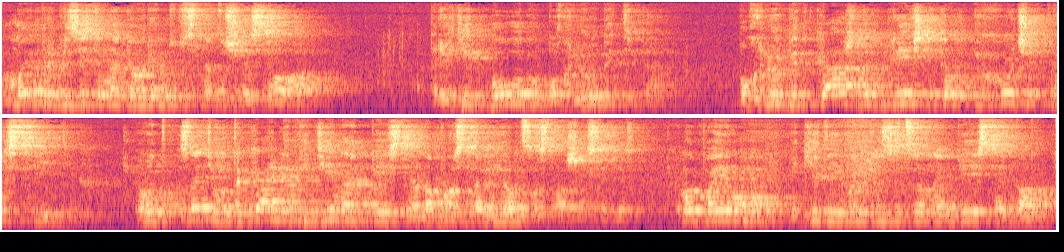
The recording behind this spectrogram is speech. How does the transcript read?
мы приблизительно говорим следующие слова. «Приди к Богу, Бог любит тебя. Бог любит каждых грешников и хочет простить их. И вот, знаете, вот такая лебединая песня, она просто льется с наших сердец. Мы поем какие-то евангелизационные песни, там,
